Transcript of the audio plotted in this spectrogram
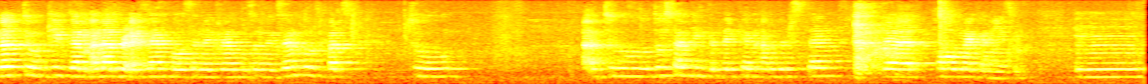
not to give them another examples and examples and examples, but to uh, to do something that they can understand the whole mechanism. Mm,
